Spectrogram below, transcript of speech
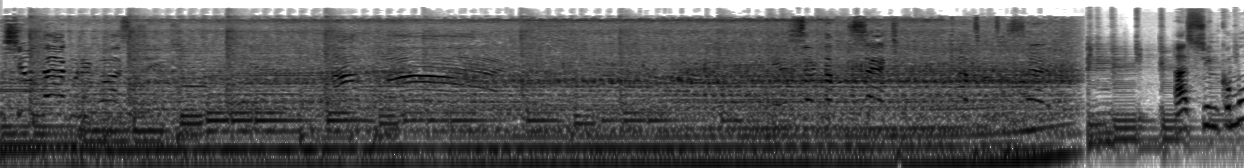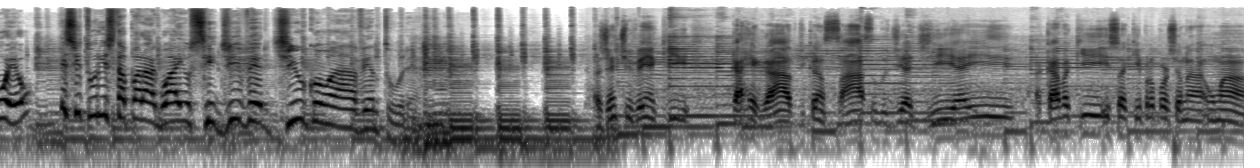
Encheu d'água o negócio, gente. Rapaz! Esse tá tudo certo. Tá tudo certo. Assim como eu, esse turista paraguaio se divertiu com a aventura. A gente vem aqui carregado de cansaço do dia a dia e acaba que isso aqui proporciona uma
